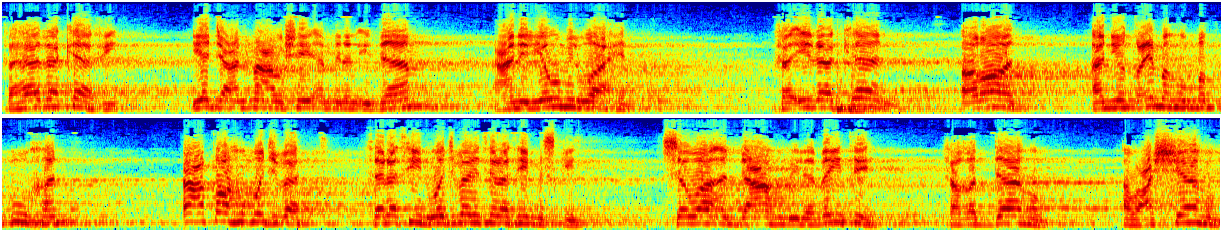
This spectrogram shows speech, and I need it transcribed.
فهذا كافي يجعل معه شيئا من الإدام عن اليوم الواحد. فإذا كان أراد أن يطعمهم مطبوخا أعطاهم وجبات ثلاثين وجبة لثلاثين مسكين سواء دعاهم إلى بيته فغداهم أو عشاهم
